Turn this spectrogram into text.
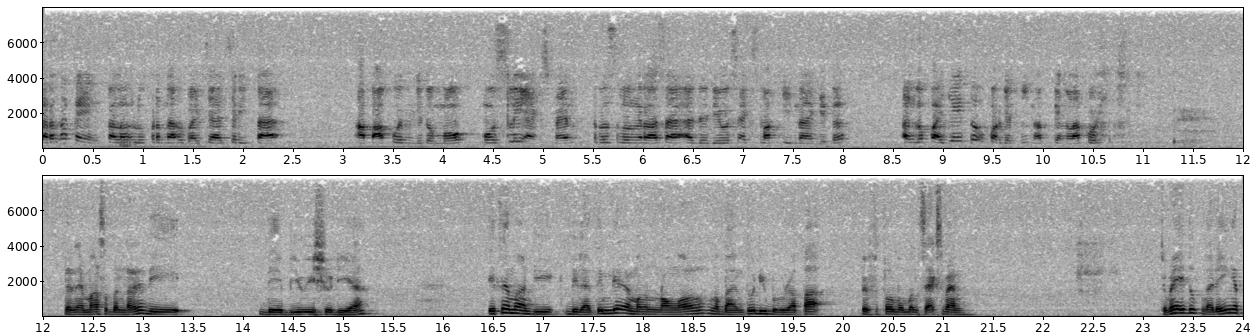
Karena kayak kalau lu pernah baca cerita apa pun gitu mo mostly X-Men terus lu ngerasa ada Deus Ex Machina gitu anggap aja itu Forget Me Not yang ngelakuin dan emang sebenarnya di debut isu dia itu emang di dia emang nongol ngebantu di beberapa pivotal moments X-Men. Cuma itu nggak ada inget.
